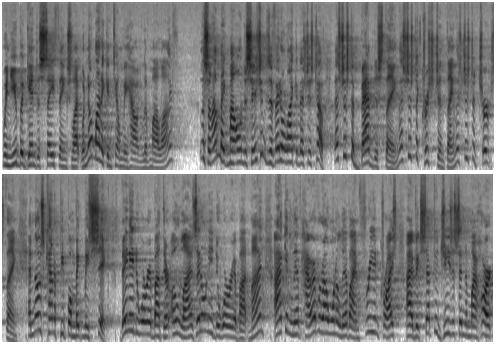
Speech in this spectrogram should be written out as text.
When you begin to say things like, well, nobody can tell me how I live my life. Listen, I make my own decisions. If they don't like it, that's just tough. That's just a Baptist thing. That's just a Christian thing. That's just a church thing. And those kind of people make me sick. They need to worry about their own lives. They don't need to worry about mine. I can live however I want to live. I am free in Christ. I have accepted Jesus into my heart.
